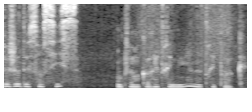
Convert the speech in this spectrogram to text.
Peugeot 206, on peut encore être ému à notre époque.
